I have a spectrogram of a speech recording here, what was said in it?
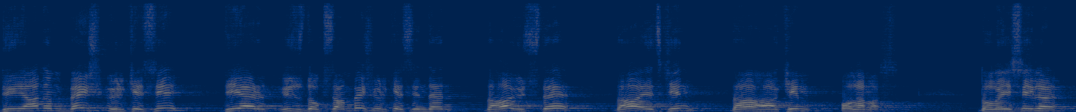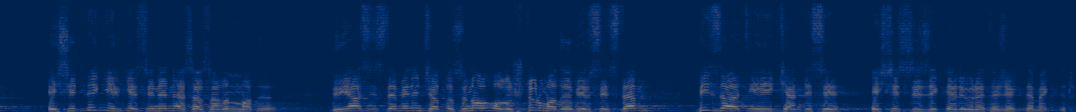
dünyanın beş ülkesi diğer 195 ülkesinden daha üstte, daha etkin, daha hakim olamaz. Dolayısıyla eşitlik ilkesinin esas alınmadığı, dünya sisteminin çatısını oluşturmadığı bir sistem bizatihi kendisi eşitsizlikleri üretecek demektir.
